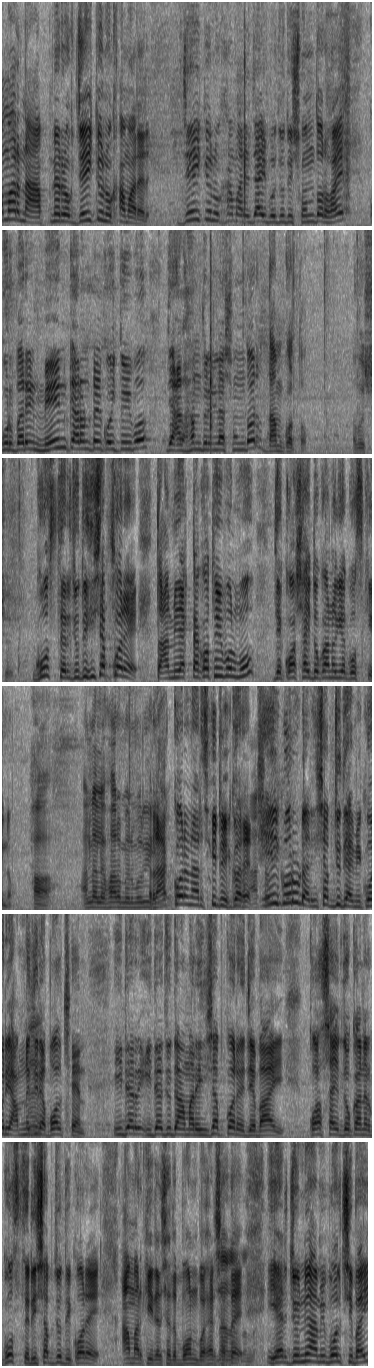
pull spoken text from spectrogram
আমার না আপনার হোক যেই কোনো খামারের যেই কোনো খামারে যাইবো যদি সুন্দর হয় কুরবানির মেইন কারণটাই কই তুইব যে আলহামদুলিল্লাহ সুন্দর দাম কত? অবশ্যই। গোস্তের যদি হিসাব করে তা আমি একটা কথাই বলব যে কষাই দোকানে গিয়ে গোস্ত কিনো। হ্যাঁ আন্নালে ফার্মের মুরগি রাগ করেন আর সেটাই করেন এই গরুটার হিসাব যদি আমি করি আপনি যেটা বলছেন ইটার ইটা যদি আমার হিসাব করে যে ভাই কসাই দোকানের গোস্তের হিসাব যদি করে আমার কি এটার সাথে বন বহের সাথে। এর জন্য আমি বলছি ভাই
